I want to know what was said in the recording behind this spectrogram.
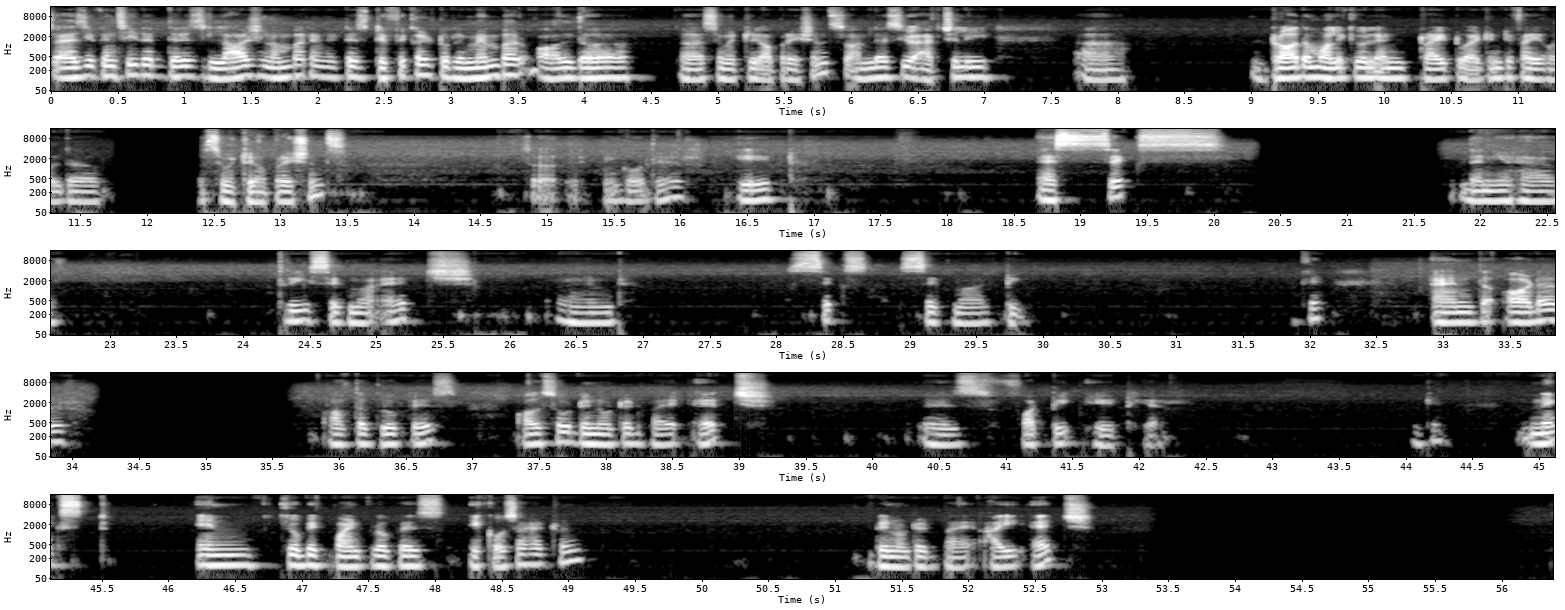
so as you can see that there is large number and it is difficult to remember all the uh, symmetry operations. So unless you actually uh, draw the molecule and try to identify all the symmetry operations. So let me go there. 8 S6 then you have 3 sigma H and 6 sigma d okay? And the order of the group is also denoted by h is 48 here. Okay? Next in cubic point group is icosahedron denoted by ih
